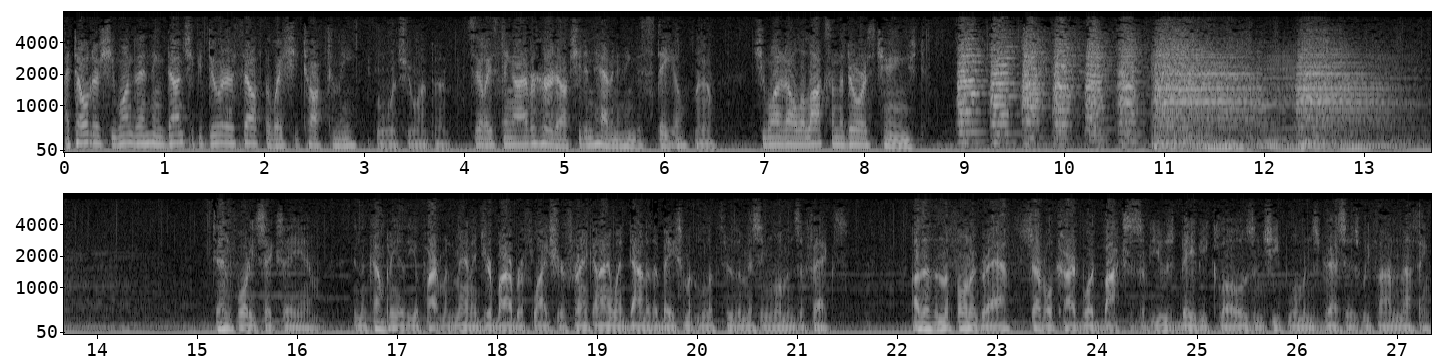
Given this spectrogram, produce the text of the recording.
I told her if she wanted anything done, she could do it herself the way she talked to me. Well, what'd she want done? Silliest thing I ever heard of. She didn't have anything to steal. Yeah? She wanted all the locks on the doors changed. Ten forty-six a.m. In the company of the apartment manager, Barbara Fleischer, Frank and I went down to the basement and looked through the missing woman's effects. Other than the phonograph, several cardboard boxes of used baby clothes, and cheap woman's dresses, we found nothing.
